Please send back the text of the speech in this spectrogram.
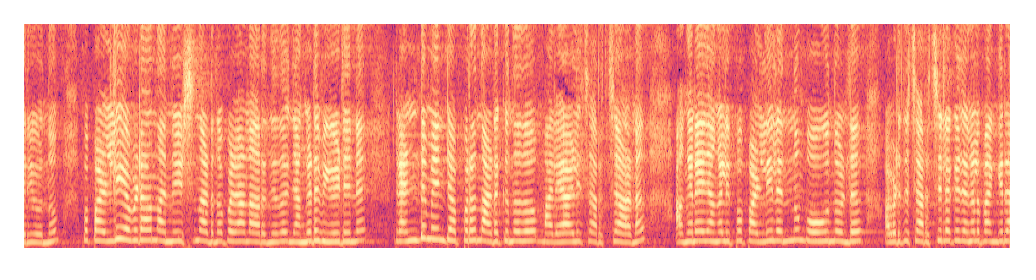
കാര്യമൊന്നും. അപ്പോൾ പള്ളി എവിടെയാണെന്ന് അന്വേഷിച്ച് നടന്നപ്പോഴാണ് അറിഞ്ഞത് ഞങ്ങളുടെ വീടിന് രണ്ട് മിനിറ്റ് അപ്പുറം നടക്കുന്നത് മലയാളി ചർച്ചാണ്. അങ്ങനെ ഞങ്ങളിപ്പോൾ പള്ളിയിൽ എന്നും പോകുന്നുണ്ട്. അവിടുത്തെ ചർച്ചിലൊക്കെ ഞങ്ങൾ ഭയങ്കര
